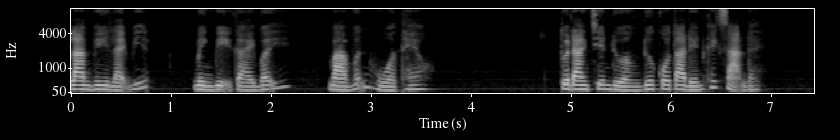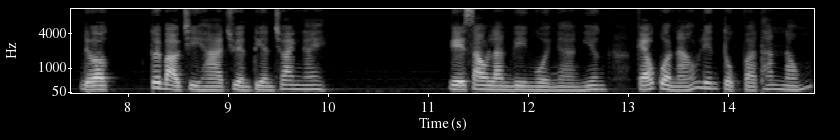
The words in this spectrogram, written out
Lan Vi lại biết mình bị gài bẫy mà vẫn hùa theo. Tôi đang trên đường đưa cô ta đến khách sạn đây. Được, tôi bảo chị Hà chuyển tiền cho anh ngay. Ghế sau Lan Vi ngồi ngả nghiêng, kéo quần áo liên tục và than nóng.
